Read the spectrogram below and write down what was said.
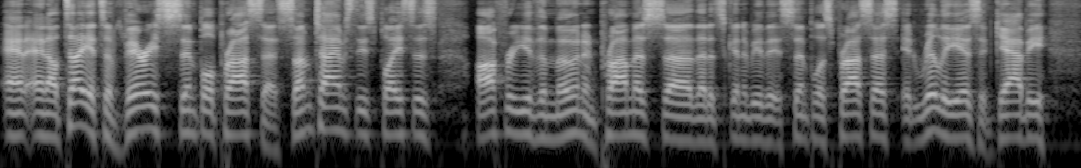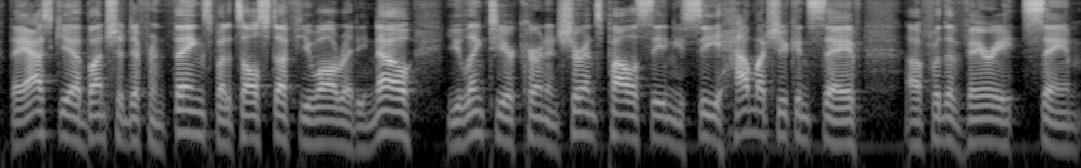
And, and I'll tell you, it's a very simple process. Sometimes these places offer you the moon and promise uh, that it's going to be the simplest process. It really is at Gabi. They ask you a bunch of different things, but it's all stuff you already know. You link to your current insurance policy and you see how much you can save uh, for the very same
